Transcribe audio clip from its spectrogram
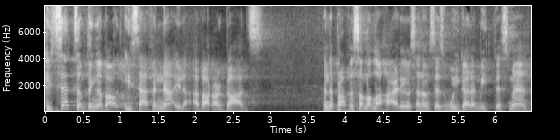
He said something about Isaf and Na'ila, about our gods. And the Prophet ﷺ says, We gotta meet this man.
